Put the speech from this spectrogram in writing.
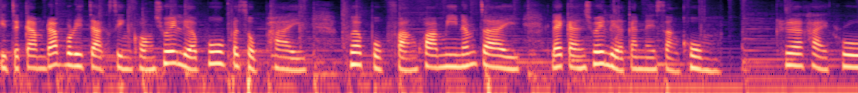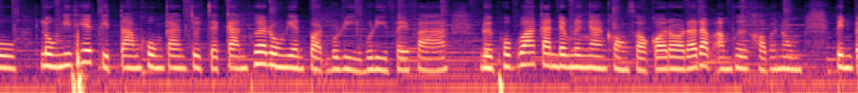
กิจกรรมรับบริจาคสิ่งของช่วยเหลือผู้ประสบภัย เพื่อปลูกฝังความมีน้ำใจ และการช่วยเหลือกันในสังคม รือข่ายครู ลงนิเทศติดตามโครงการจุดจัดการเพื่อโรงเรียนปลอดบุหรี่บุหรี่ไฟฟ้า โดยพบว่าการดำเนินงานของสกรระดับอำเภอเขาพนม เป็นไป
